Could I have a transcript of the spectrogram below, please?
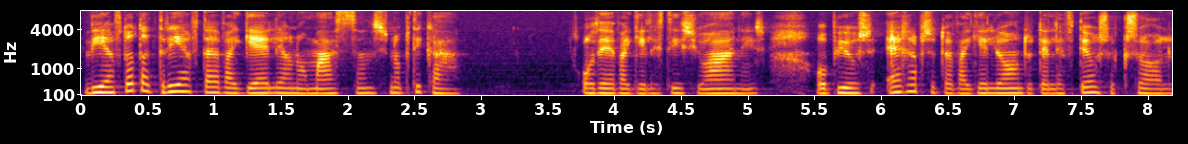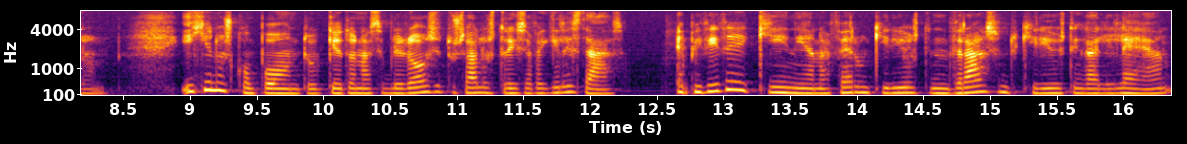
Δι' αυτό τα τρία αυτά Ευαγγέλια ονομάστησαν συνοπτικά. Ο δε Ευαγγελιστής Ιωάννης, ο οποίος έγραψε το Ευαγγέλιόν του τελευταίος εξ όλων, είχε ενό σκοπό του και το να συμπληρώσει τους άλλους τρεις Ευαγγελιστάς. Επειδή δε εκείνοι αναφέρουν κυρίως την δράση του Κυρίου στην Γαλιλαία,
